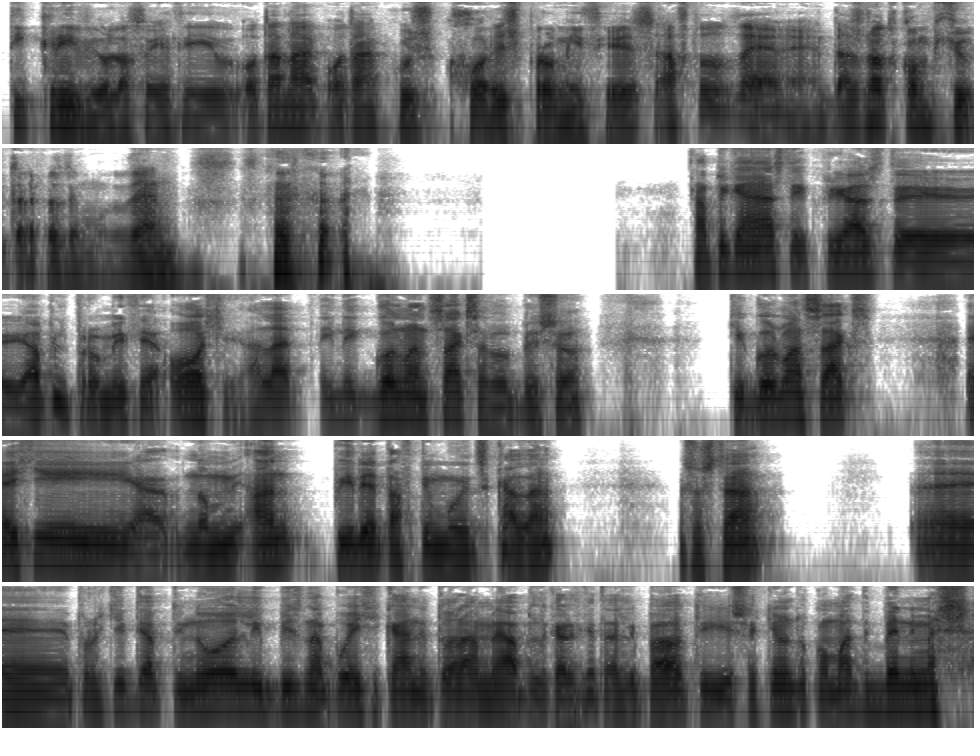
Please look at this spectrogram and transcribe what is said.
τι κρύβει όλο αυτό. Γιατί όταν, όταν ακούς χωρίς προμήθειες, αυτό δεν does not compute, παιδί μου. Δεν. Θα πει κανένας τι χρειάζεται η Apple προμήθεια. Όχι, αλλά είναι η Goldman Sachs από πίσω. Και η Goldman Sachs έχει, αν πήρε τα αυτή μου έτσι καλά, σωστά, ε, προκύπτει από την όλη business που έχει κάνει τώρα με Apple Card και τα λοιπά ότι σε εκείνο το κομμάτι μπαίνει μέσα.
